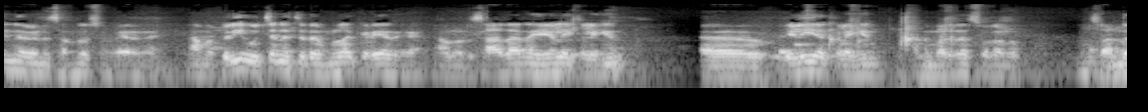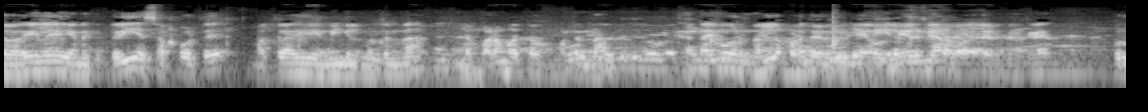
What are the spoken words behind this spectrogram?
என்ன வேணும்? சந்தோஷம் வேற என்ன? நம்ம பெரிய உச்ச நட்சத்திரம் எல்லாம் கிடையாதுங்க. ஒரு சாதாரண ஏழை கலைஞன் எளிய கலைஞன் அந்த மாதிரி தான் சொல்லணும். ஸோ அந்த வகையில எனக்கு பெரிய சப்போர்ட் மக்களாகிய நீங்கள் மட்டும்தான் இந்த படம் பார்த்தவங்க மட்டும்தான். கட்டாயமா ஒரு நல்ல படத்தை எடுத்திருக்கேன் ஒரு நேர்மையான படத்தை எடுத்திருக்கேன் ஒரு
